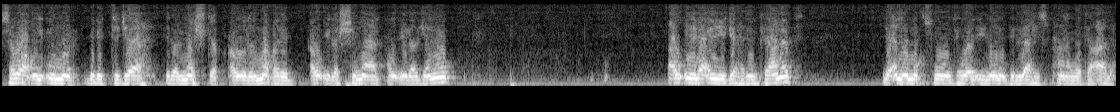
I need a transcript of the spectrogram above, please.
سواء أمر بالاتجاه إلى المشرق أو إلى المغرب أو إلى الشمال أو إلى الجنوب. أو إلى أي جهة كانت لأن المقصود هو الإيمان بالله سبحانه وتعالى.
